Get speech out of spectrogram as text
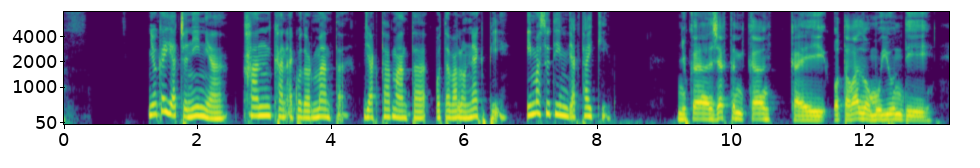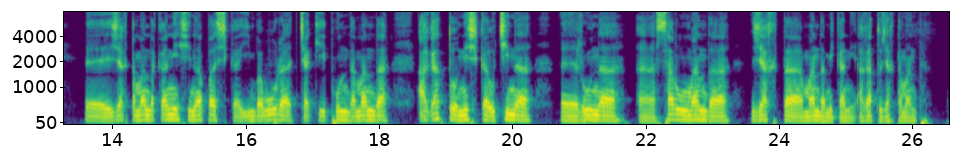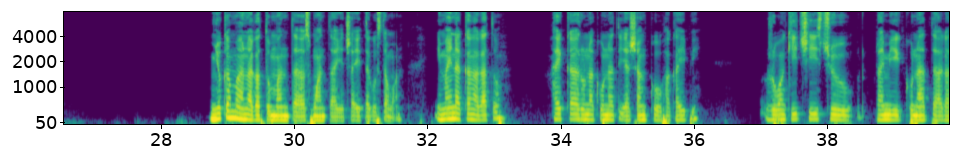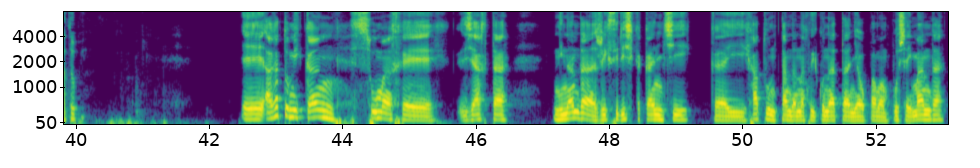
Nyoka yachaniña, kan kan Ecuador manta, yakta manta otavalonekpi. Ima sutin yaktaiki. Ñuka llaqtami kan kay Otavalo muyundi eh, llaqtamanta kani shinapash kay Imbabura chaki puntamanta Agato nishka uchina eh, runa uh, sarunmanta llaqtamantami kani Agato llaqtamanta. Ñuka mana agatomanta aswanta yachayta gustawan. Imayna kan agato? Hayka runakuna tiyashanku hakaypi? Ruwankichischu raymikunata agatopi? Eh, Agatomi kan sumaq eh, llaqta ninanta riqsirishka kanchi kay hatun tantanakuykunata ñawpaman pushaymanta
